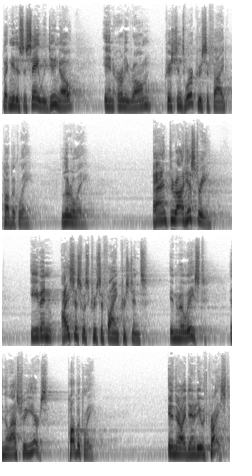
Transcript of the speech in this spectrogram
But needless to say, we do know in early Rome, Christians were crucified publicly, literally. And throughout history, even ISIS was crucifying Christians in the Middle East in the last few years, publicly, in their identity with Christ.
